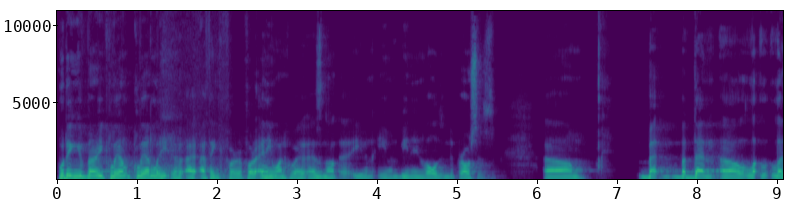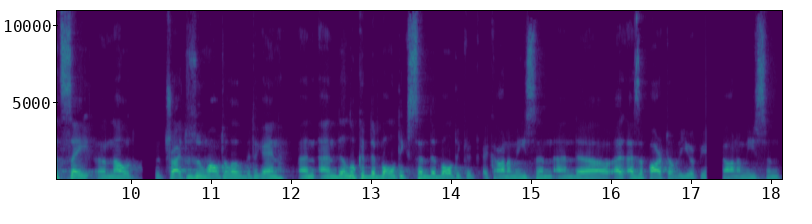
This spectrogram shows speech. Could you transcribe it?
putting it very clear, clearly, uh, I, I, think, for, for anyone who has not uh, even even been involved in the process. Um, but but then uh, let's say uh, now try to zoom out a little bit again and and look at the Baltics and the Baltic economies and and as a part of the European economies and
